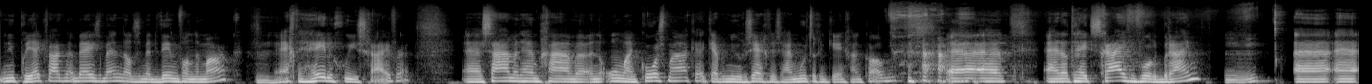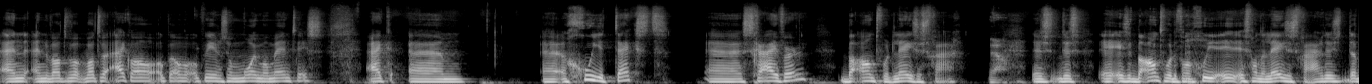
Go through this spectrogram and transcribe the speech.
nieuw project waar ik mee bezig ben. Dat is met Wim van der Mark. Echt een hele goede schrijver. Eh, samen met hem gaan we een online course maken. Ik heb het nu gezegd, dus hij moet er een keer gaan komen. Eh, en dat heet Schrijven voor het brein. Mhm. Eh, eh, en en wat, wat we eigenlijk wel ook, wel ook weer zo'n mooi moment is... Eigenlijk, ehm, eh, een goede tekstschrijver beantwoordt lezersvragen. Ja. Dus, dus is het beantwoorden van, goede, is van de lezersvragen. Dus dat,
